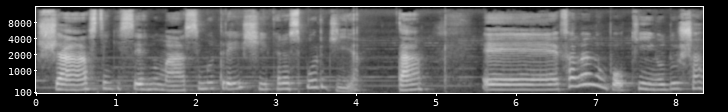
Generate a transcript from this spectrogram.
chás tem que ser no máximo três xícaras por dia, tá? É, falando um pouquinho do chá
